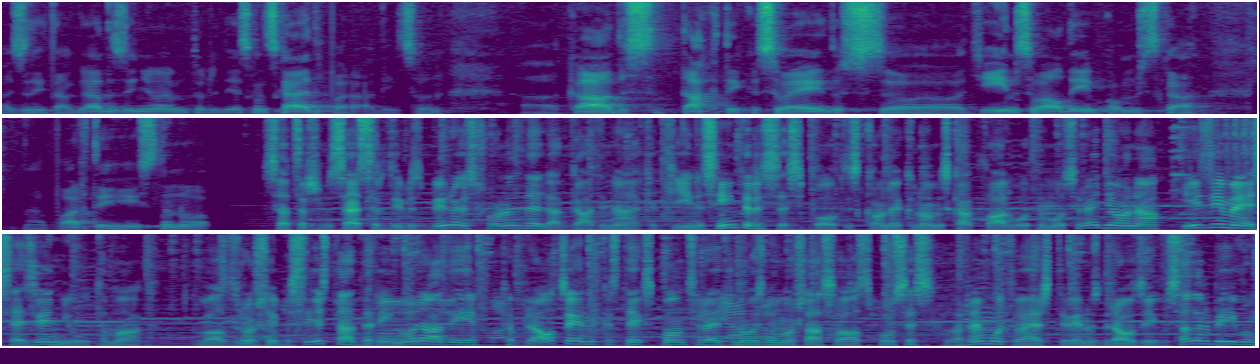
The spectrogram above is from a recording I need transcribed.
aizvadītā gada ziņojumu, tur ir diezgan skaidri parādīts. Un, kādas taktikas veidus Ķīnas valdība, komunistiskā partija īsteno. Satversmes aizsardzības birojas šonadēļ atgādināja, ka Ķīnas intereses politiskā un ekonomiskā klātbūtne mūsu reģionā iezīmējas aizvien jūtamāk. Valsts drošības iestāde arī norādīja, ka braucieni, kas tiek sponsorēti no uzņemošās valsts puses, var nebūt vērsti vien uz draudzīgu sadarbību,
